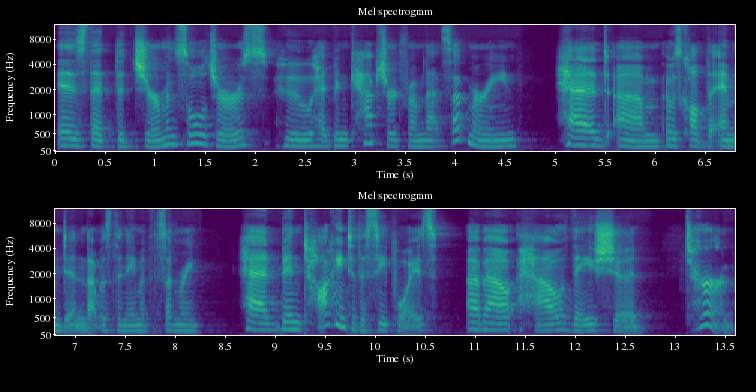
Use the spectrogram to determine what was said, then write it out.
is that the German soldiers who had been captured from that submarine had, um, it was called the Emden, that was the name of the submarine, had been talking to the sepoys about how they should turn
